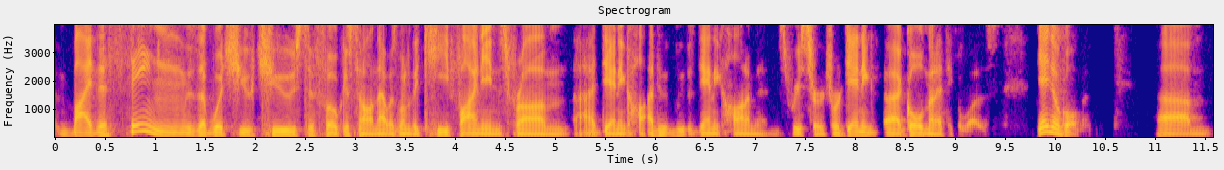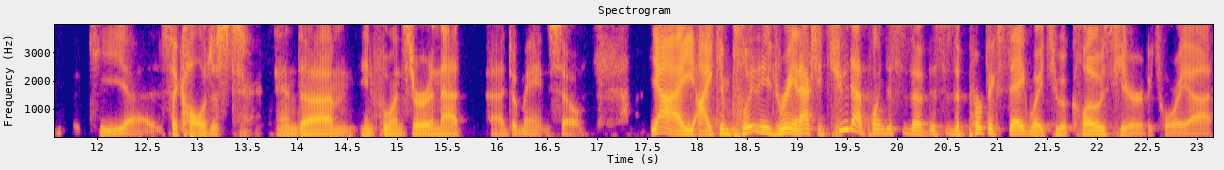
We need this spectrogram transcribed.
by the things of which you choose to focus on. That was one of the key findings from uh, Danny. I think it was Danny Kahneman's research, or Danny uh, Goleman. I think it was Daniel Goldman, um, key uh, psychologist and um, influencer in that uh, domain. So, yeah, I, I completely agree. And actually, to that point, this is a this is a perfect segue to a close here, Victoria.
